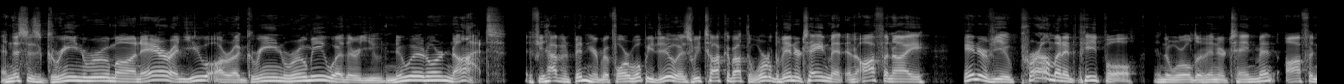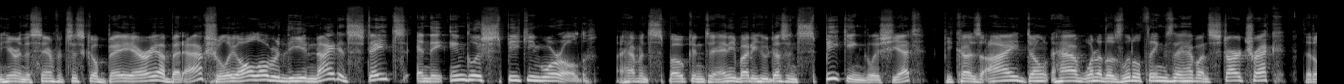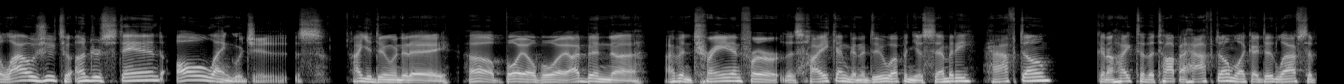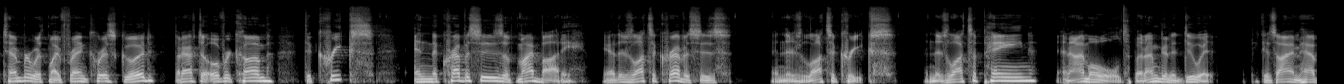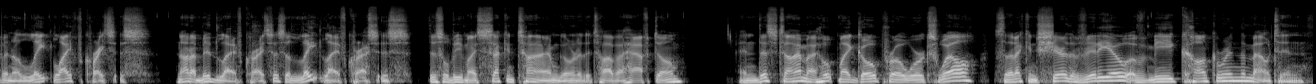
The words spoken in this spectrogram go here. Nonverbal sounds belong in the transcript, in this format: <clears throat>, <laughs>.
And this is Green Room on Air, and you are a green roomie whether you knew it or not. If you haven't been here before, what we do is we talk about the world of entertainment, and often I interview prominent people in the world of entertainment, often here in the San Francisco Bay Area, but actually all over the United States and the English speaking world. I haven't spoken to anybody who doesn't speak English yet because I don't have one of those little things they have on Star Trek that allows you to understand all languages. How you doing today? Oh boy, oh boy, I've been uh, I've been training for this hike I'm going to do up in Yosemite, Half Dome. To hike to the top of Half Dome like I did last September with my friend Chris Good, but I have to overcome the creeks and the crevices of my body. Yeah, there's lots of crevices and there's lots of creeks and there's lots of pain, and I'm old, but I'm to do it because I'm having a late life crisis. Not a midlife crisis, a late life crisis. This will be my second time going to the top of Half Dome. And this time, I hope my GoPro works well so that I can share the video of me conquering the mountain.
